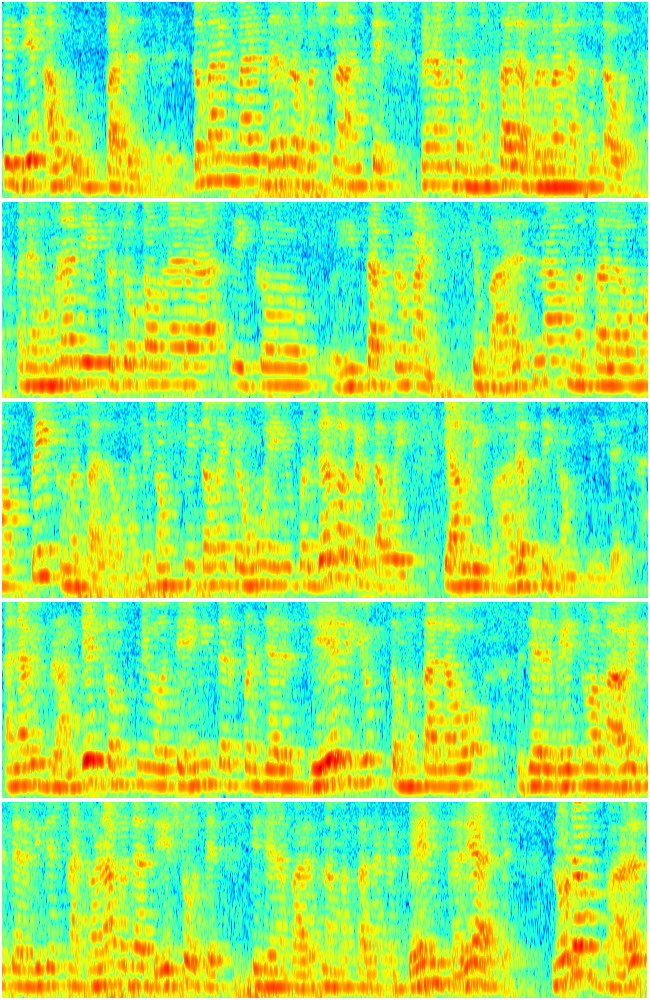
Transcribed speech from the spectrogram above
કે જે આવું ઉત્પાદન કરે છે. તમારે મારે દર વર્ષના અંતે ઘણા બધા મસાલા ભરવાના થતા હોય. અને હમણાં જ એક ચોંકાવનારા એક હિસાબ પ્રમાણે કે ભારતના મસાલાઓમાં, પેક મસાલાઓમાં, જે કંપની તમે કે હું એની ઉપર ગર્વ કરતા હોય કે આ મારી ભારતની કંપની છે. અને આવી બ્રાન્ડેડ કંપનીઓ છે, એની અંદર પણ જ્યારે ઝેરયુક્ત મસાલાઓ જ્યારે વેચવામાં આવે છે, ત્યારે વિદેશના ઘણા બધા દેશો છે કે જેણે ભારતના મસાલાને બેન કર્યા છે. નો ડાઉટ ભારત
